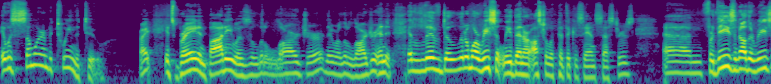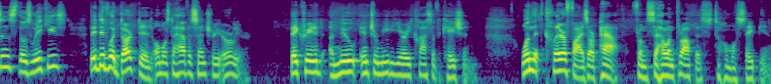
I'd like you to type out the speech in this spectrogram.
It was somewhere in between the two right? Its brain and body was a little larger, they were a little larger, and it, it lived a little more recently than our Australopithecus ancestors. And for these and other reasons, those Leakeys, they did what Dart did almost a half a century earlier. They created a new intermediary classification, one that clarifies our path from Sahelanthropus to Homo sapien.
